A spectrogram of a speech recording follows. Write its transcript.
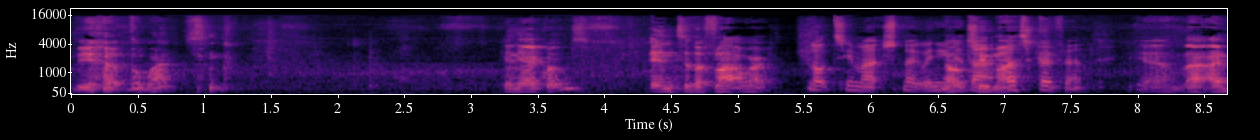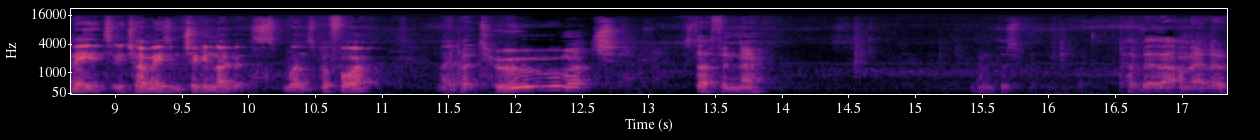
the uh, the wax. in the egg crumbs. Into the flour. Not too much, like when you Not did too that. much. That's perfect. Yeah, that- I made. We tried to make some chicken nuggets once before. And I put too much stuff in there. And just put a bit of that on there though.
